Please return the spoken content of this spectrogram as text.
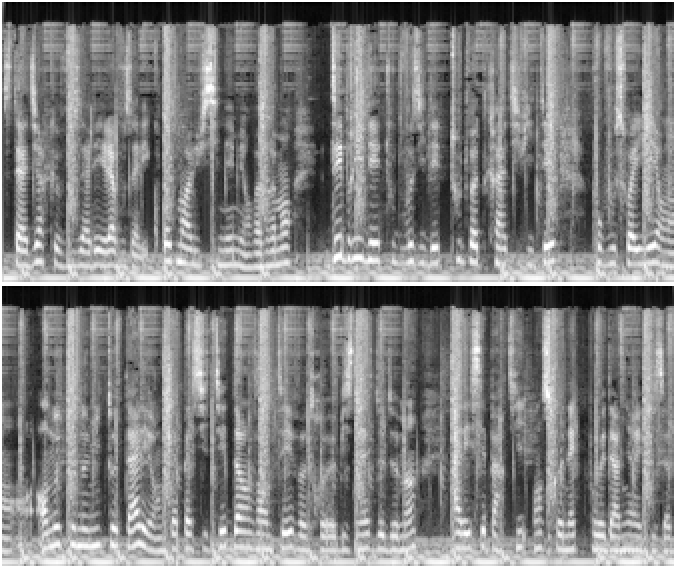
C'est-à-dire que vous allez, là, vous allez complètement halluciner, mais on va vraiment débrider toutes vos idées, toute votre créativité pour que vous soyez en, en autonomie totale et en capacité d'inventer votre business de demain. Allez, c'est parti, on se connecte pour le dernier épisode.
